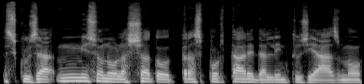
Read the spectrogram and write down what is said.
Scusa, mi sono lasciato trasportare dall'entusiasmo.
